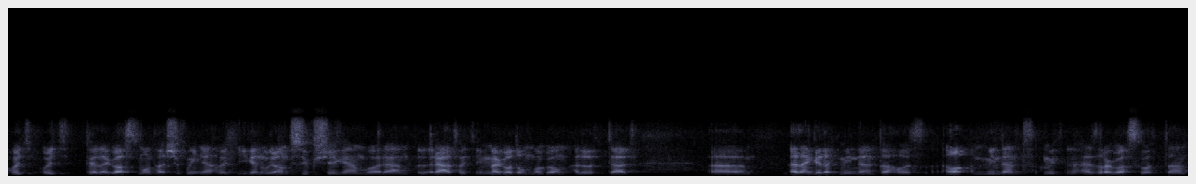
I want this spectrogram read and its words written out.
hogy, hogy tényleg azt mondhassuk mindjárt, hogy igen, Uram, szükségem van rám, rád, hogy én megadom magam előtted, elengedek mindent ahhoz, mindent, amit ehhez ragaszkodtam,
